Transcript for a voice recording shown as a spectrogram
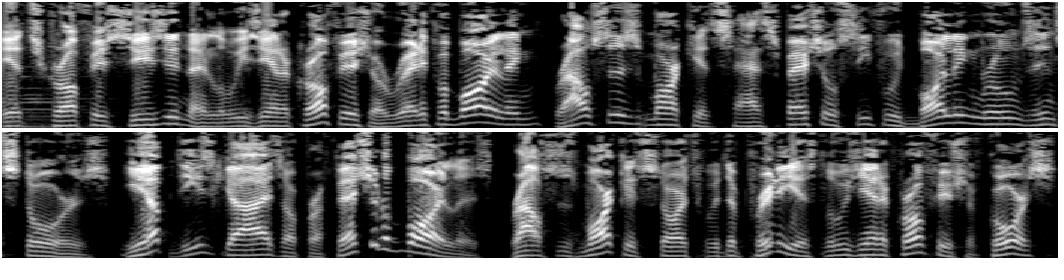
It's crawfish season and Louisiana crawfish are ready for boiling. Rouse's Markets has special seafood boiling rooms in stores. Yep, these guys are professional boilers. Rouse's Market starts with the prettiest Louisiana crawfish, of course.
